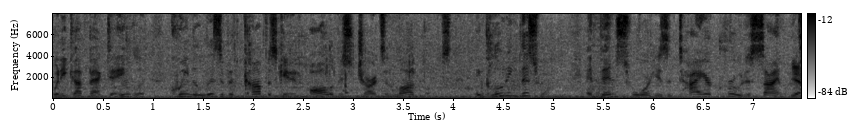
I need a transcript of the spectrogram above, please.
when he got back to England, Queen Elizabeth confiscated all of his charts and logbooks, including this one, and then swore his entire crew to silence. Yeah,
